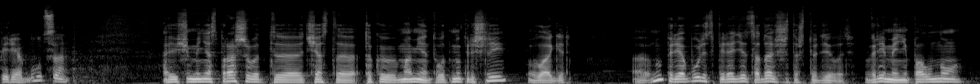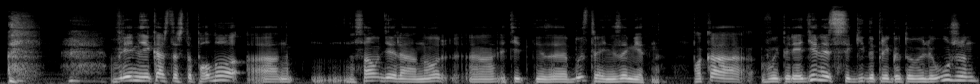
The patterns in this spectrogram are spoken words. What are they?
переобуться. А еще меня спрашивают э, часто такой момент. Вот мы пришли в лагерь, э, ну, переобулись, переодеться, а дальше-то что делать? Времени полно. Времени кажется, что полно, а на, на самом деле оно а, летит не, быстро и незаметно. Пока вы переоделись, гиды приготовили ужин,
